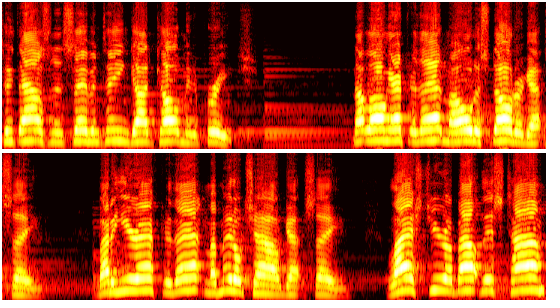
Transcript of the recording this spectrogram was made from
2017, God called me to preach. Not long after that, my oldest daughter got saved. About a year after that, my middle child got saved. Last year, about this time,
